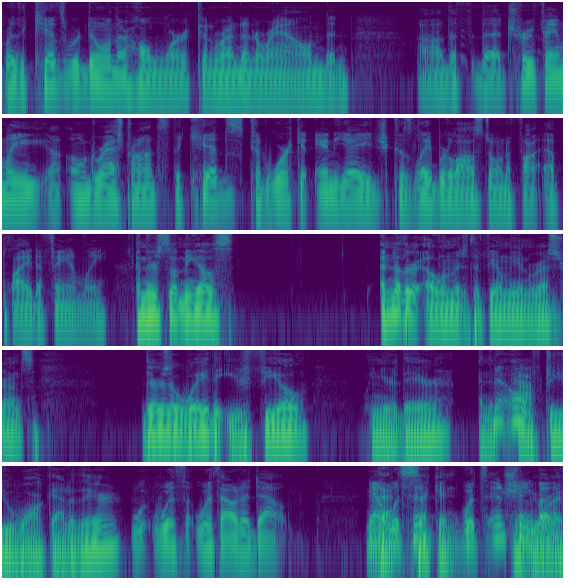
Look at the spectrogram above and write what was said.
where the kids were doing their homework and running around. And uh, the, the true family owned restaurants, the kids could work at any age because labor laws don't apply to family. And there's something else, another element to the family owned restaurants. There's a way that you feel when you're there, and then No. after you walk out of there, w- with without a doubt. Now, what's second what's interesting about a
